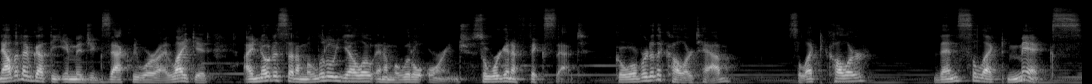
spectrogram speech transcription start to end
Now that I've got the image exactly where I like it, I notice that I'm a little yellow and I'm a little orange, so we're gonna fix that. Go over to the color tab, select color, then select mix,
